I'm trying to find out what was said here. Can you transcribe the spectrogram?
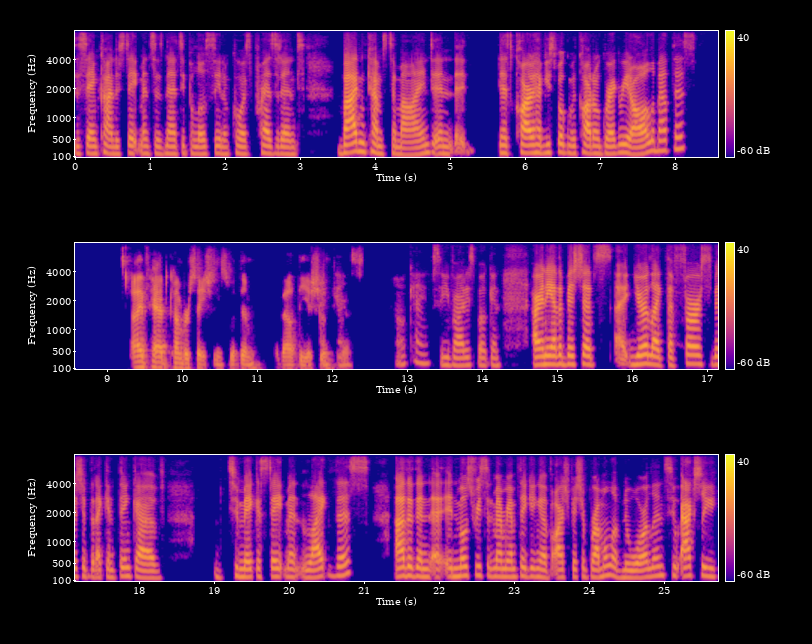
the same kind of statements as Nancy Pelosi and, of course, President Biden comes to mind?" And uh, has Carter have you spoken with Cardinal Gregory at all about this? I've had conversations with them about the issue. Okay. Yes. Okay, so you've already spoken. Are any other bishops? Uh, you're like the first bishop that I can think of to make a statement like this. Other than uh, in most recent memory, I'm thinking of Archbishop Rummel of New Orleans, who actually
